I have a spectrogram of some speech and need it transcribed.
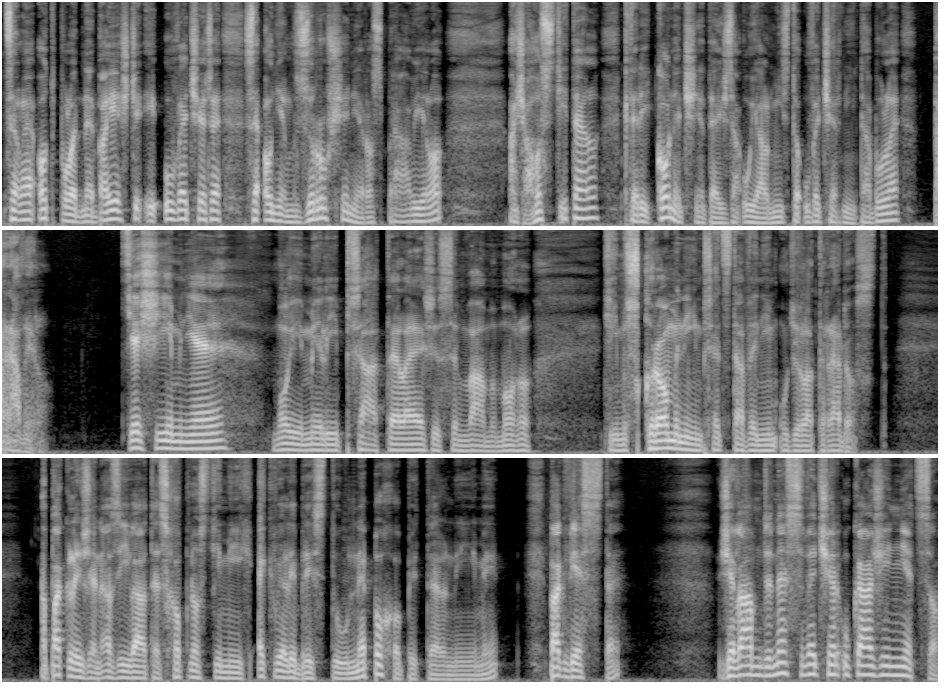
celé odpoledne, ba ještě i u večeře se o něm vzrušeně rozprávělo, až hostitel, který konečně též zaujal místo u večerní tabule, pravil. Těší mě, moji milí přátelé, že jsem vám mohl tím skromným představením udělat radost. A pakliže nazýváte schopnosti mých ekvilibristů nepochopitelnými, pak vězte, že vám dnes večer ukáží něco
